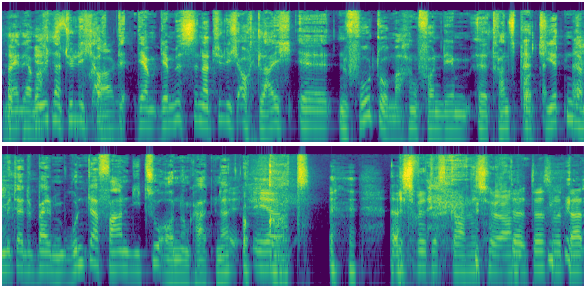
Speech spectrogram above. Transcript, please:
Nein, der macht natürlich auch, Frage. der, der müsste natürlich auch gleich äh, ein Foto machen von dem äh, Transportierten, damit er beim Runterfahren die Zuordnung hat. Ne? Oh Ja. Gott. Ich will das gar nicht hören. das wird das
